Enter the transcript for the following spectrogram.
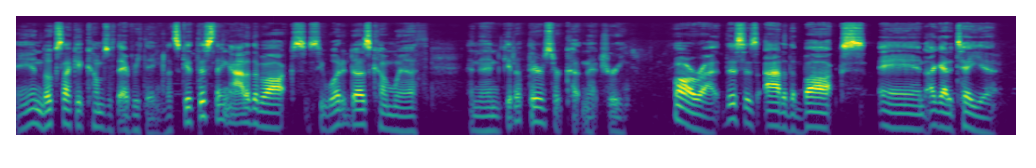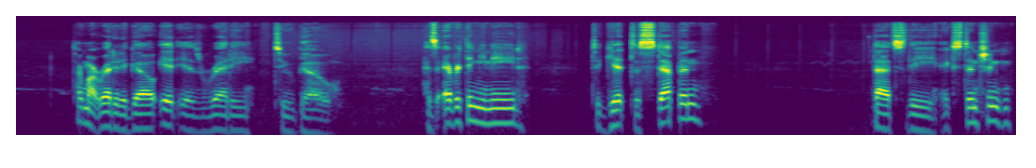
and looks like it comes with everything. Let's get this thing out of the box, see what it does come with, and then get up there and start cutting that tree. All right, this is out of the box and I gotta tell you, talking about ready to go, it is ready to go. Has everything you need to get to stepping that's the extension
